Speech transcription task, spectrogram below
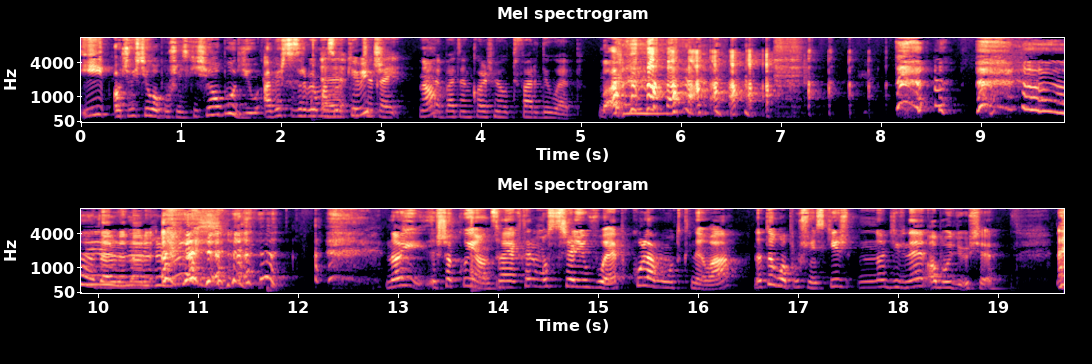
I oczywiście Łopuszyński się obudził. A wiesz, co zrobił Mazurkiewicz? E, czekaj, no. chyba ten koleś miał twardy łeb. No, dobra, dobra. No i szokująco, jak ten mu strzelił w łeb, kula mu utknęła, no to Łopuszyński, no dziwny, obudził się. No,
